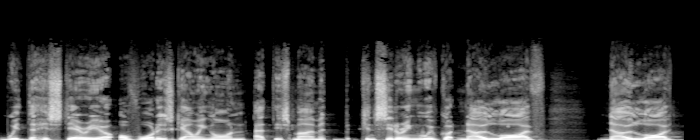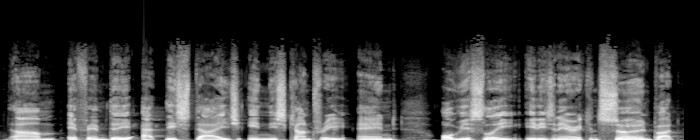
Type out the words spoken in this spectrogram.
with the hysteria of what is going on at this moment, considering we've got no live – no live um, FMD at this stage in this country, and obviously it is an area of concern, but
